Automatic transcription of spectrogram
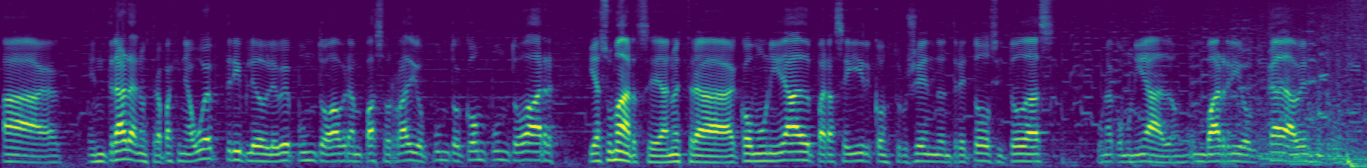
a entrar a nuestra página web www.abrampasoradio.com.ar y a sumarse a nuestra comunidad para seguir construyendo entre todos y todas una comunidad, un barrio cada vez mejor.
